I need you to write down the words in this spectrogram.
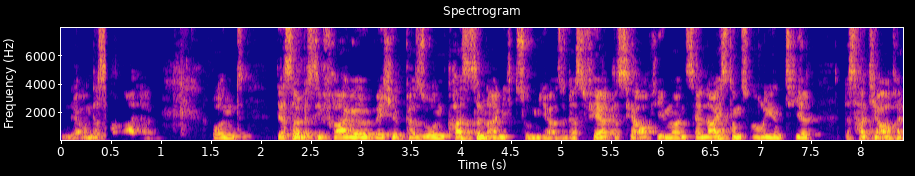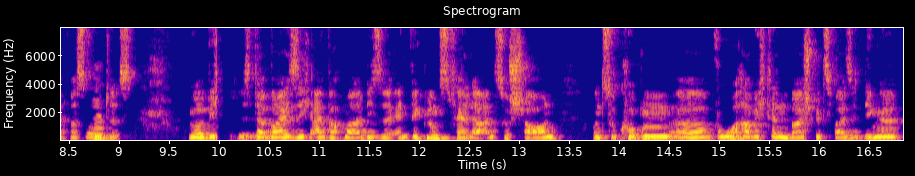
Ja, und das haben alle. Und deshalb ist die Frage, welche Person passt denn eigentlich zu mir? Also das Pferd ist ja auch jemand sehr leistungsorientiert. Das hat ja auch etwas Gutes. Ja. Nur wichtig ist dabei, sich einfach mal diese Entwicklungsfelder anzuschauen und zu gucken, äh, wo habe ich denn beispielsweise Dinge,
